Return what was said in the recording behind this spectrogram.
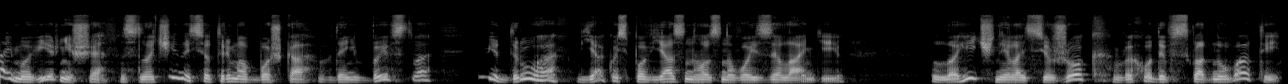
наймовірніше, злочинець отримав божка в день вбивства від друга, якось пов'язаного з Новою Зеландією. Логічний ланцюжок виходив складнуватий,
